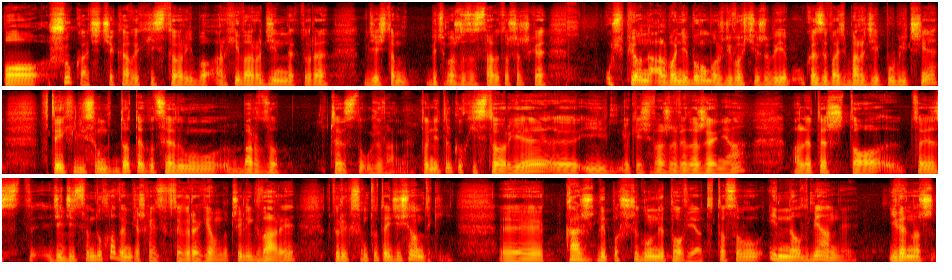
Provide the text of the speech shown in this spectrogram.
poszukać ciekawych historii, bo archiwa rodzinne, które gdzieś tam być może zostały troszeczkę uśpione albo nie było możliwości, żeby je ukazywać bardziej publicznie, w tej chwili są do tego celu bardzo często używane. To nie tylko historie y, i jakieś ważne wydarzenia, ale też to, co jest dziedzictwem duchowym mieszkańców tego regionu, czyli gwary, których są tutaj dziesiątki. Y, Każdy poszczególny powiat to są inne odmiany. I wewnątrz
